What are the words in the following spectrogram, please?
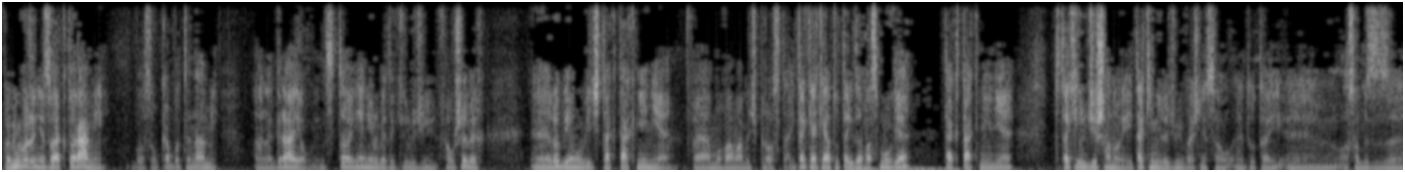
Pomimo, że nie są aktorami, bo są kabotynami, ale grają, więc to ja nie lubię takich ludzi fałszywych. E, lubię mówić tak, tak, nie, nie. Twoja mowa ma być prosta. I tak jak ja tutaj do Was mówię, tak, tak, nie, nie, to takich ludzi szanuję. I takimi ludźmi właśnie są e, tutaj e, osoby z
